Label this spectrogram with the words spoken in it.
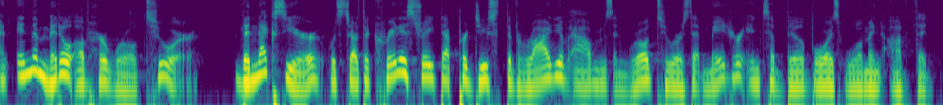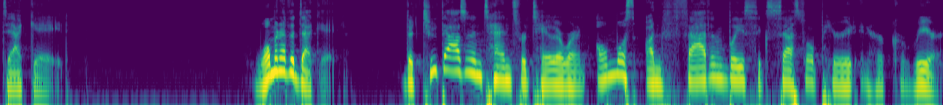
and in the middle of her world tour. The next year would start the creative streak that produced the variety of albums and world tours that made her into Billboard's Woman of the Decade. Woman of the Decade the 2010s for Taylor were an almost unfathomably successful period in her career.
